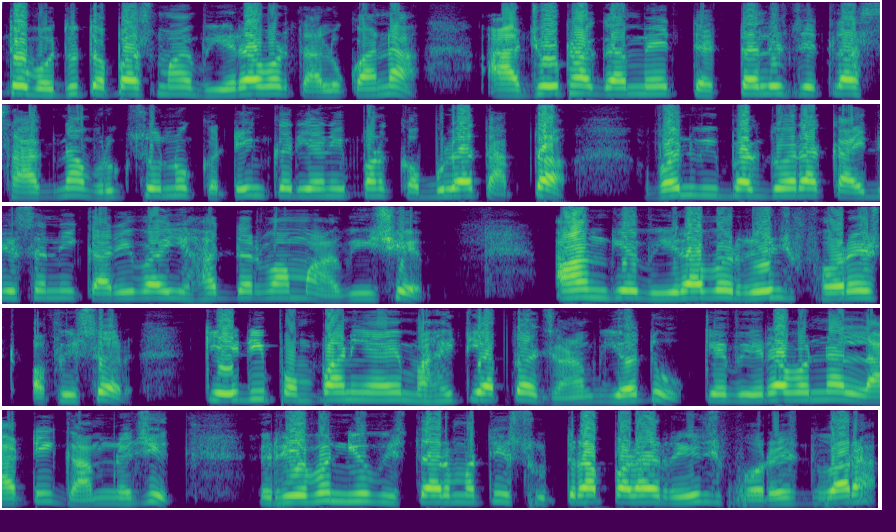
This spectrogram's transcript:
તો વધુ તપાસમાં વેરાવળ તાલુકાના આજોઠા ગામે તેતાલીસ જેટલા સાગના વૃક્ષોનું કટિંગ કર્યાની પણ કબૂલાત આપતા વન વિભાગ દ્વારા કાયદેસરની કાર્યવાહી હાથ ધરવામાં આવી છે. આ અંગે Veraval range forest officer KD પંપાણીયાએ માહિતી આપતા જણાવ્યું હતું કે વેરાવળના લાટી ગામ નજીક રેવન્યુ વિસ્તારમાંથી સુત્રાપાડા રેન્જ ફોરેસ્ટ દ્વારા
